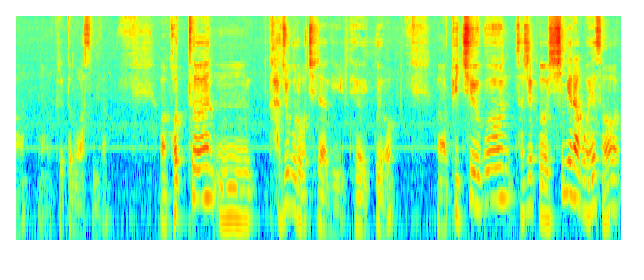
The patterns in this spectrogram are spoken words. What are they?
어, 그랬던 것 같습니다. 어, 겉은 음, 가죽으로 제작이 되어 있고요. 어, 뒤축은 사실 그 심이라고 해서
